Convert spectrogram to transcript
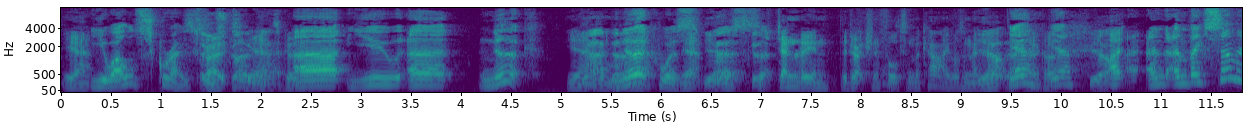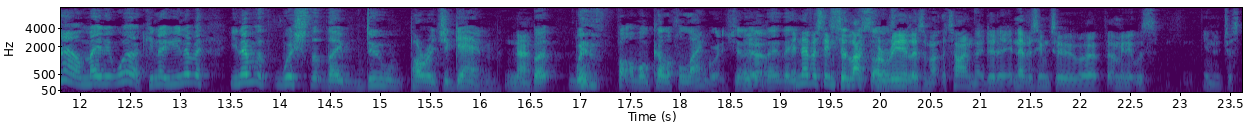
Yeah. you old scroat. Scroat, Scroat, yeah, yeah. Uh, you uh, nurk. Yeah. Yeah, no, Nurk was, Yeah. Yeah, was, uh, Generally in the direction of Fulton Mackay, wasn't it? Yeah. That- that- yeah, that yeah, Yeah. I, and and they somehow made it work. You know, you never you never wish that they do porridge again. No. but with far more colourful language. You know, Yeah. they, they It never seemed to lack for synthesised it. realism at the time, though, did it? It never seemed to. Uh, I mean, it was, you know, just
